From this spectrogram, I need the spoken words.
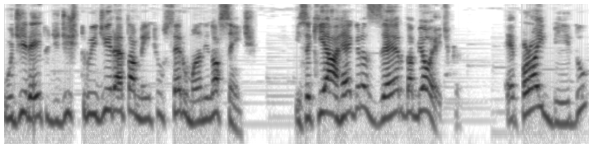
o direito de destruir diretamente um ser humano inocente. Isso aqui é a regra zero da bioética. É proibido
